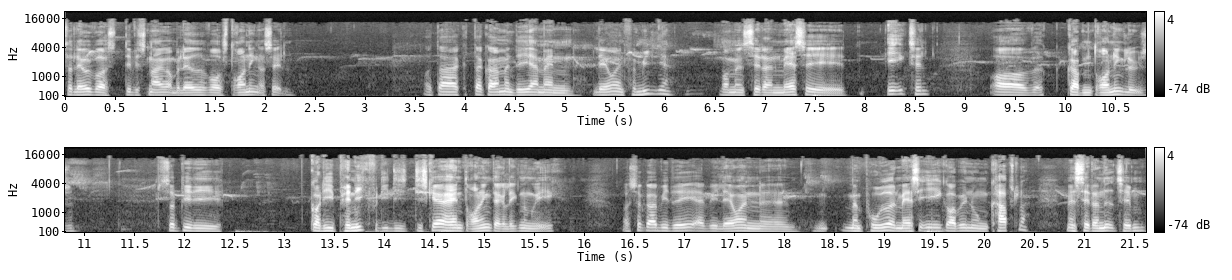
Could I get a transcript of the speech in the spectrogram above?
så laver vi vores, det vi snakker om, at lave vores dronninger selv. Og der, der gør man det, at man laver en familie, hvor man sætter en masse æg til, og gør dem dronningløse så bliver de, går de i panik, fordi de, de skal have en dronning, der kan lægge nogle æg. Og så gør vi det, at vi laver en, øh, man poder en masse æg op i nogle kapsler, man sætter ned til dem.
